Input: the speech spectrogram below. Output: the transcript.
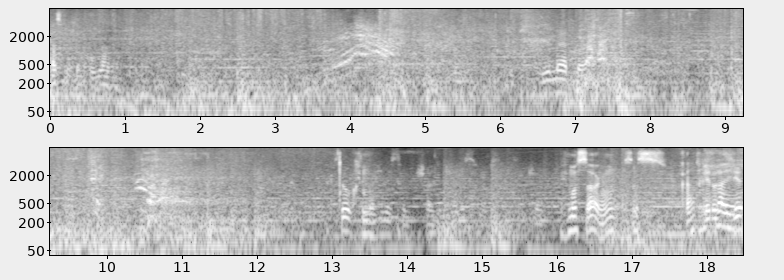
Lass mich in Ruhe. Mad So, ich möchte nicht. Ich muss sagen, es ist relativ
